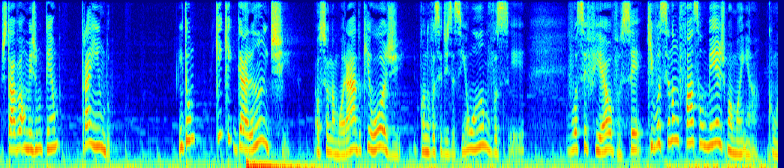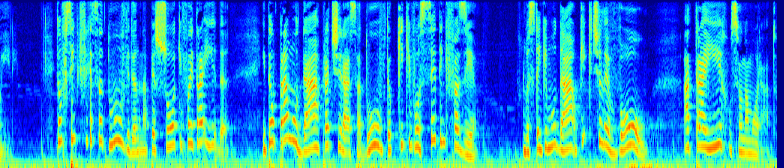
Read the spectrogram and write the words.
estava ao mesmo tempo traindo. Então, o que, que garante ao seu namorado que hoje, quando você diz assim, eu amo você, vou ser fiel a você, que você não faça o mesmo amanhã com ele? Então sempre fica essa dúvida na pessoa que foi traída. Então, para mudar, para tirar essa dúvida, o que, que você tem que fazer? Você tem que mudar. O que, que te levou a trair o seu namorado?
